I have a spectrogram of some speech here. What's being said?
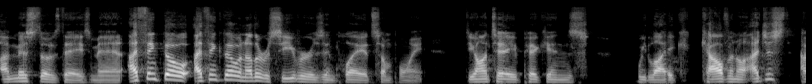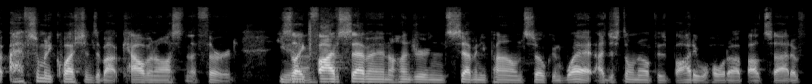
I miss those days, man. I think though, I think though another receiver is in play at some point. Diontae Pickens, we like Calvin. I just I have so many questions about Calvin Austin the third. He's yeah. like 5'7", 170 pounds, soaking wet. I just don't know if his body will hold up outside of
